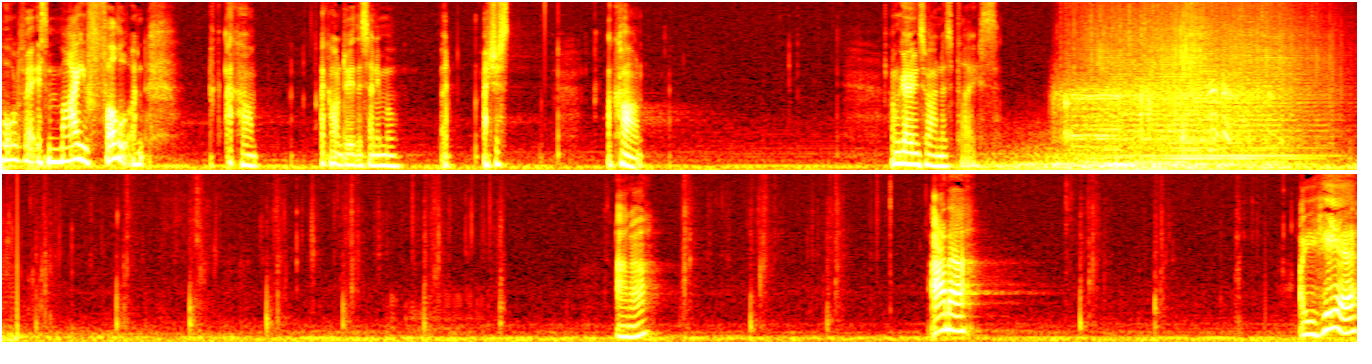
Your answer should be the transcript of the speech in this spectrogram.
All of it is my fault, and I can't. I can't do this anymore. I, I just, I can't. I'm going to Anna's place. Anna? Anna? Are you here?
